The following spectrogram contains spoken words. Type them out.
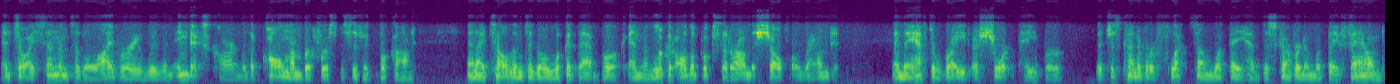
And so I send them to the library with an index card with a call number for a specific book on it. And I tell them to go look at that book and then look at all the books that are on the shelf around it. And they have to write a short paper that just kind of reflects on what they have discovered and what they found.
